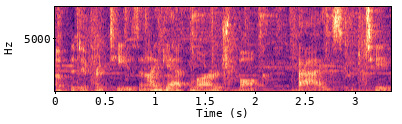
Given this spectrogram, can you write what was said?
of the different teas, and I get large bulk bags of tea.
